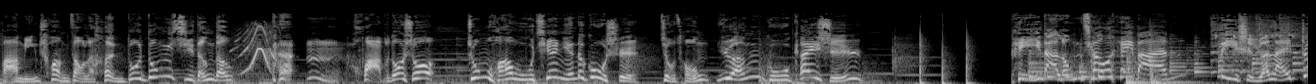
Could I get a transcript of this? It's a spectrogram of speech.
发明创造了很多东西等等。嗯，话不多说，中华五千年的故事就从远古开始。皮大龙敲黑板，历史原来这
